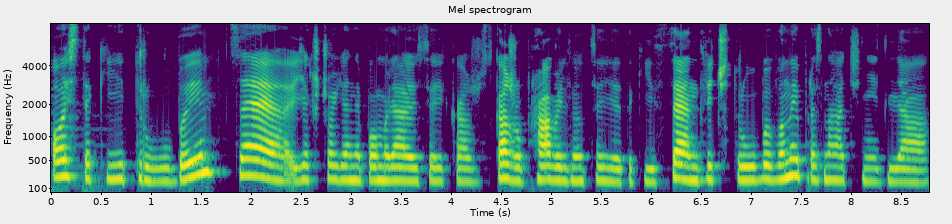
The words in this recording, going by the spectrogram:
Ось такі труби. Це, якщо я не помиляюся і кажу, скажу правильно, це є такі сендвіч труби. Вони призначені для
